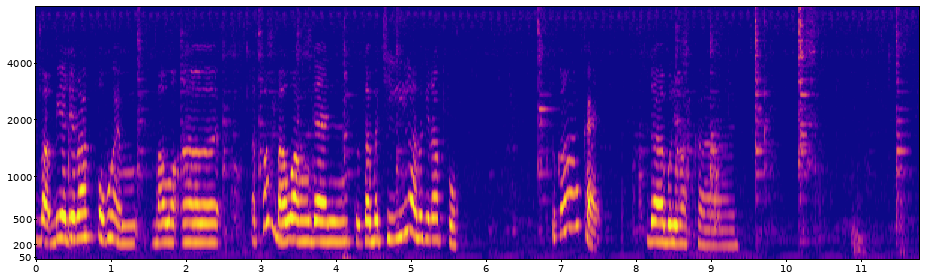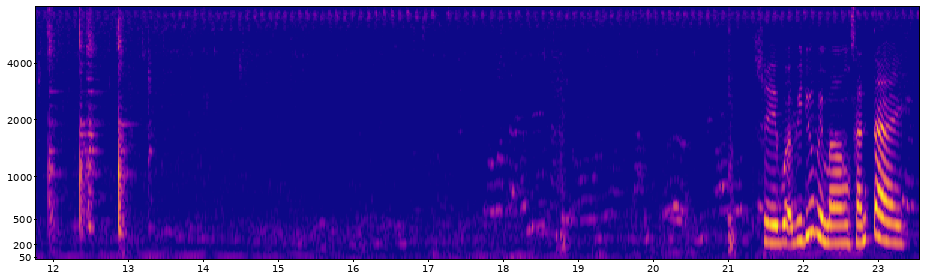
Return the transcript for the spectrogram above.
Sebab biar dia rapuh kan bawang uh, apa bawang dan terutama cili lah bagi rapuh. Tu kau angkat. Dah boleh makan. Saya buat video memang santai.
